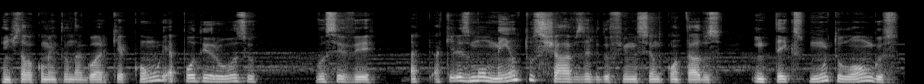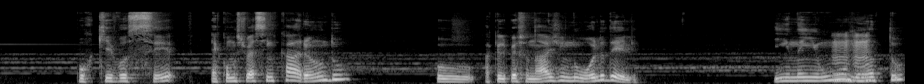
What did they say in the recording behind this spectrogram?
A gente estava comentando agora, que é como é poderoso você ver aqueles momentos chaves ali do filme sendo contados em takes muito longos, porque você é como se estivesse encarando o, aquele personagem no olho dele. E em nenhum uhum. momento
